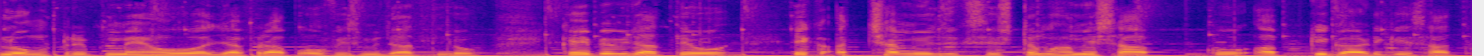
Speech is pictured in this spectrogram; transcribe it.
लॉन्ग ट्रिप में हो या फिर आप ऑफ़िस में जाते हो, कहीं पे भी जाते हो, एक अच्छा म्यूज़िक सिस्टम हमेशा आपको आपकी गाड़ी के साथ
